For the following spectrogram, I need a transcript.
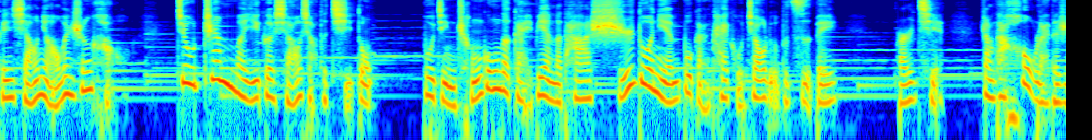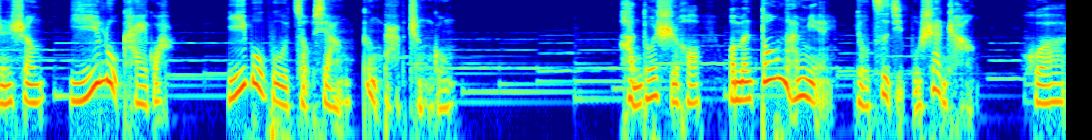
跟小鸟问声好，就这么一个小小的启动，不仅成功的改变了他十多年不敢开口交流的自卑，而且让他后来的人生一路开挂，一步步走向更大的成功。很多时候，我们都难免有自己不擅长或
